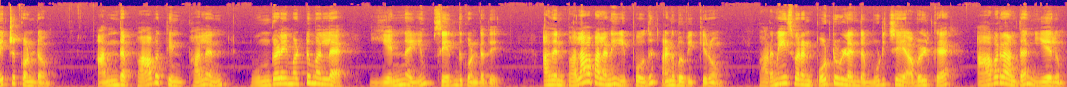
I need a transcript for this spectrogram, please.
ஏற்றுக்கொண்டோம். அந்த பாவத்தின் பலன் உங்களை மட்டுமல்ல என்னையும் சேர்ந்து கொண்டது. அதன் பலாபலனை இப்போது அனுபவிக்கிறோம். பரமேஸ்வரன் போட்டுள்ள இந்த முடிச்சை அவிழ்க்க அவரால் தான் இயலும்.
